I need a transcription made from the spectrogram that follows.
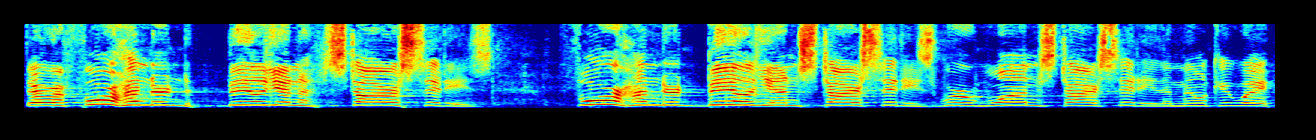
there are 400 billion star cities. 400 billion star cities. We're one star city, the Milky Way.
